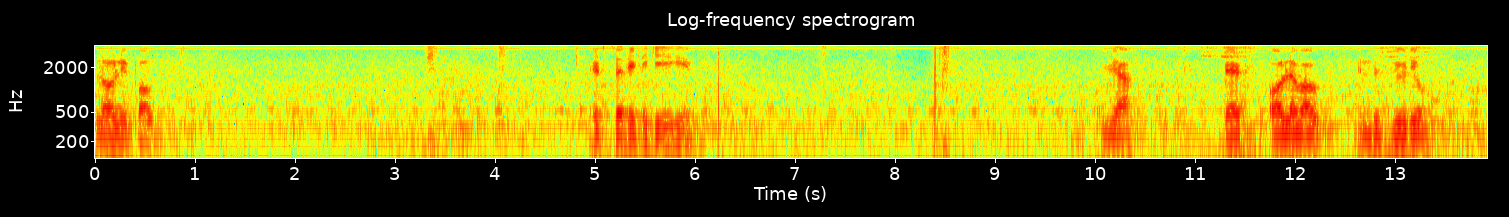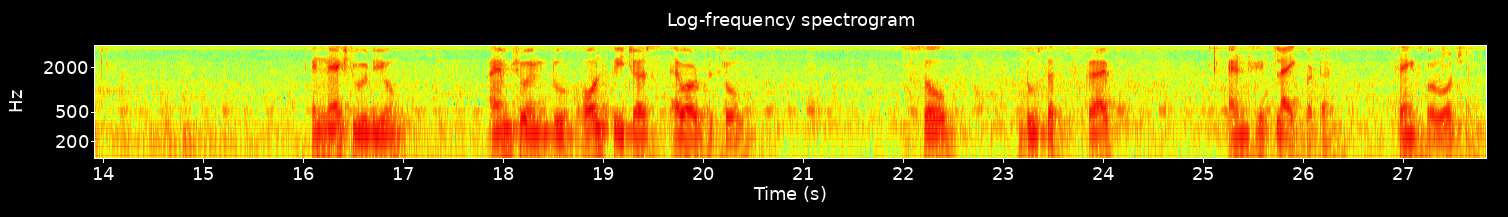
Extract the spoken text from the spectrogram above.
lollipop it's very tricky game. Yeah that's all about in this video. In next video I am showing to all features about this ROM. So do subscribe and hit like button. Thanks for watching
